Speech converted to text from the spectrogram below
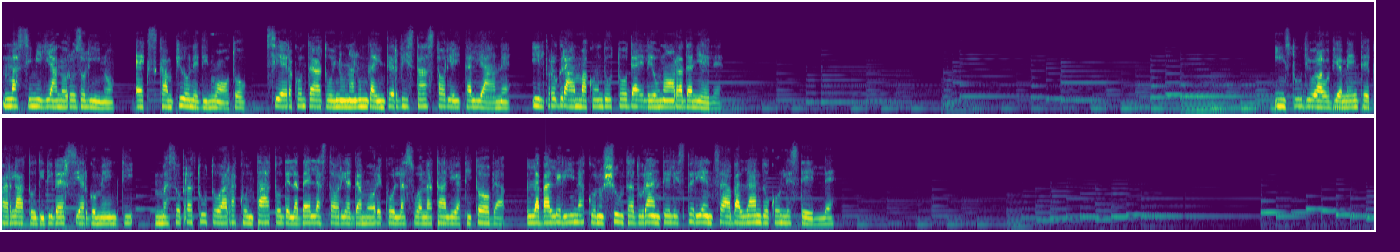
Massimiliano Rosolino, ex campione di nuoto, si è raccontato in una lunga intervista a Storie Italiane, il programma condotto da Eleonora Daniele. In studio ha ovviamente parlato di diversi argomenti, ma soprattutto ha raccontato della bella storia d'amore con la sua Natalia Titova, la ballerina conosciuta durante l'esperienza a Ballando con le Stelle.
